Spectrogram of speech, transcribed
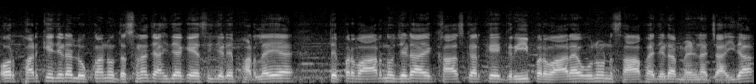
ਔਰ ਫੜ ਕੇ ਜਿਹੜਾ ਲੋਕਾਂ ਨੂੰ ਦੱਸਣਾ ਚਾਹੀਦਾ ਕਿ ਅਸੀਂ ਜਿਹੜੇ ਫੜ ਲਏ ਆ ਤੇ ਪਰਿਵਾਰ ਨੂੰ ਜਿਹੜਾ ਇਹ ਖਾਸ ਕਰਕੇ ਗਰੀਬ ਪਰਿਵਾਰ ਹੈ ਉਹਨੂੰ ਇਨਸਾਫ ਹੈ ਜਿਹੜਾ ਮਿਲਣਾ ਚਾਹੀਦਾ।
